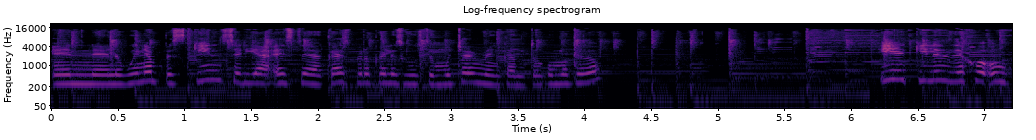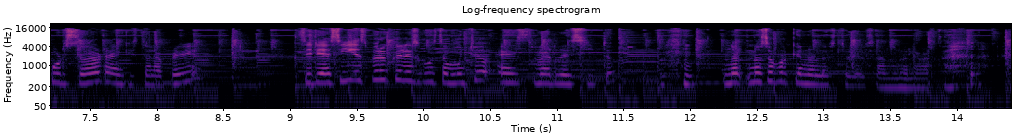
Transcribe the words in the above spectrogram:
En el Winamp Skin sería este de acá, espero que les guste mucho, a mí me encantó cómo quedó. Y aquí les dejo un cursor, aquí está la previa. Sería así, espero que les guste mucho, es verdecito. no, no sé por qué no lo estoy usando, la verdad.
